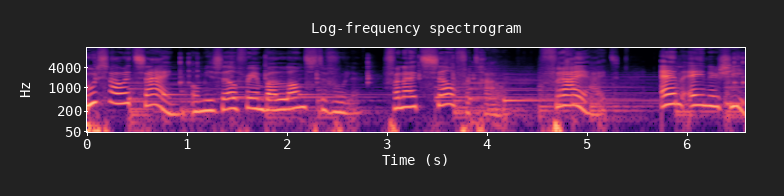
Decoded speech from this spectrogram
Hoe zou het zijn om jezelf weer in balans te voelen? Vanuit zelfvertrouwen, vrijheid en energie.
